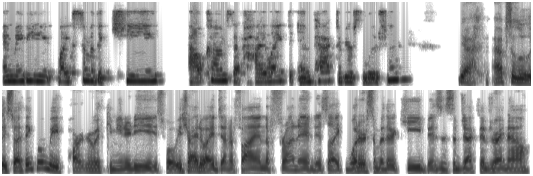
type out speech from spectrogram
and maybe like some of the key outcomes that highlight the impact of your solution? Yeah, absolutely. So I think when we partner with communities, what we try to identify in the front end is like what are some of their key business objectives right now?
